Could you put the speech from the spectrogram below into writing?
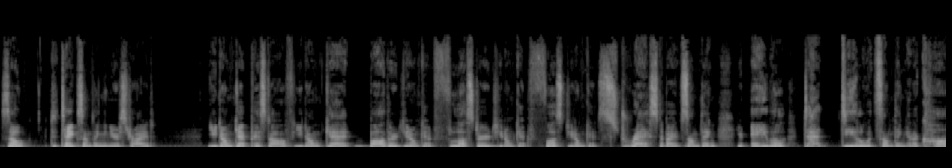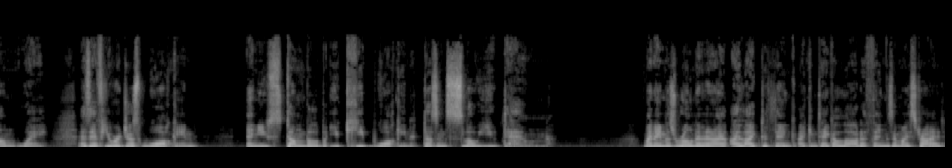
So to take something in your stride you don't get pissed off, you don't get bothered, you don't get flustered, you don't get fussed, you don't get stressed about something. You're able to deal with something in a calm way, as if you were just walking and you stumble, but you keep walking. It doesn't slow you down. My name is Ronan, and I, I like to think I can take a lot of things in my stride.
